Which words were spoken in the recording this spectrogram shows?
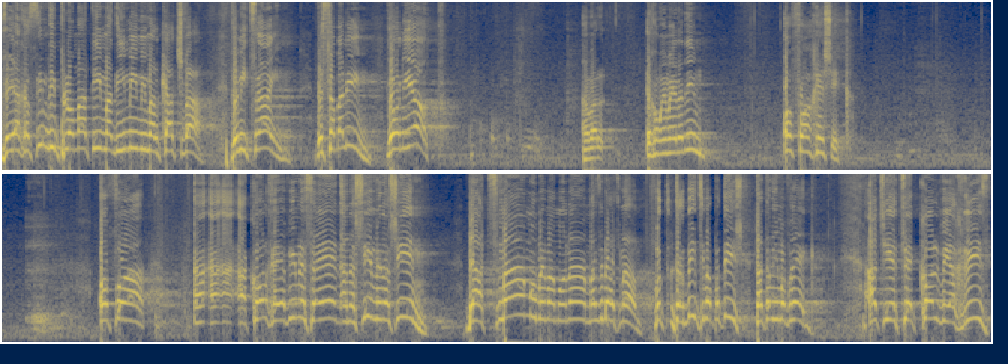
ויחסים דיפלומטיים מדהימים עם מלכת שבא, ומצרים, וסבלים, ואוניות. אבל, איך אומרים הילדים? עופו החשק. עופו ה... הכל חייבים לסעד, אנשים ונשים, בעצמם ובממונם. מה זה בעצמם? תרביץ עם הפטיש, אתה תביא מברג. עד שיצא קול ויכריז,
